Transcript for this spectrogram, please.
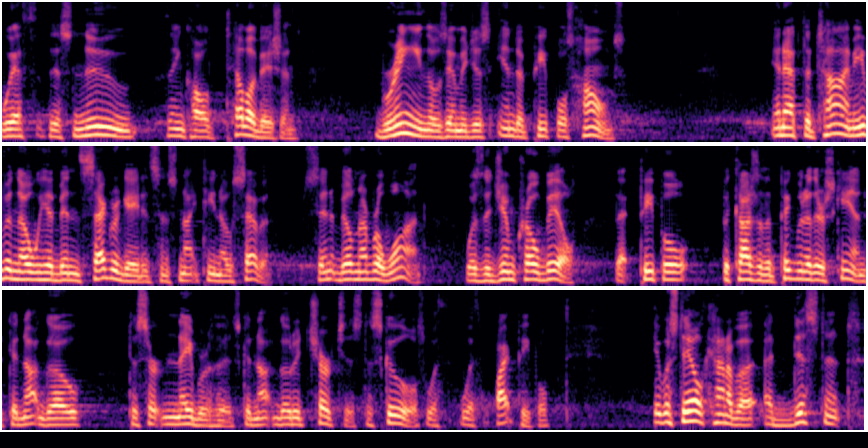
with this new thing called television, bringing those images into people's homes. And at the time, even though we had been segregated since 1907, Senate Bill number one was the Jim Crow bill that people, because of the pigment of their skin, could not go to certain neighborhoods, could not go to churches, to schools with, with white people. It was still kind of a, a distant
